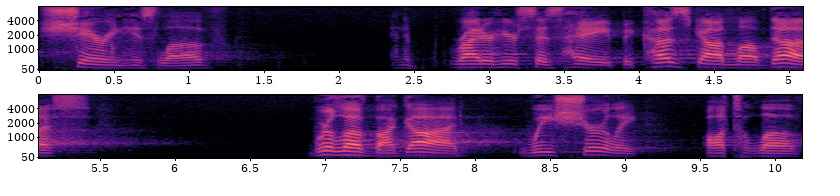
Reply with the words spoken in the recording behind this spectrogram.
sharing his love. And the writer here says, hey, because God loved us, we're loved by God, we surely ought to love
